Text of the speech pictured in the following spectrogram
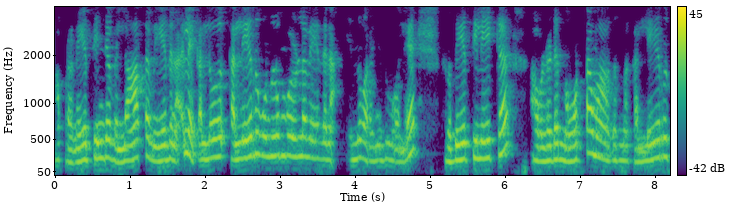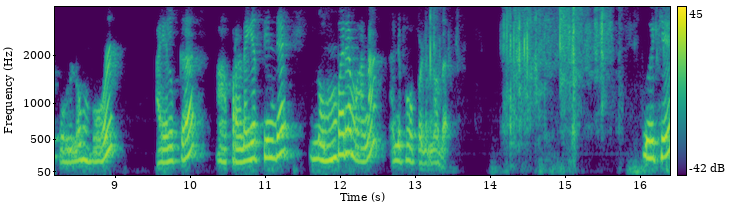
ആ പ്രണയത്തിന്റെ വല്ലാത്ത വേദന അല്ലെ? കല്ലോ കല്ലേറ് കൊള്ളുമ്പോഴുള്ള വേദന എന്ന് പറഞ്ഞതുപോലെ ഹൃദയത്തിലേക്ക് അവളുടെ നോട്ടമാകുന്ന കല്ലേറ് കൊള്ളുമ്പോൾ അയാൾക്ക് ആ പ്രണയത്തിന്റെ നൊമ്പരമാണ് അനുഭവപ്പെടുന്നത്. നോക്കിയേ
